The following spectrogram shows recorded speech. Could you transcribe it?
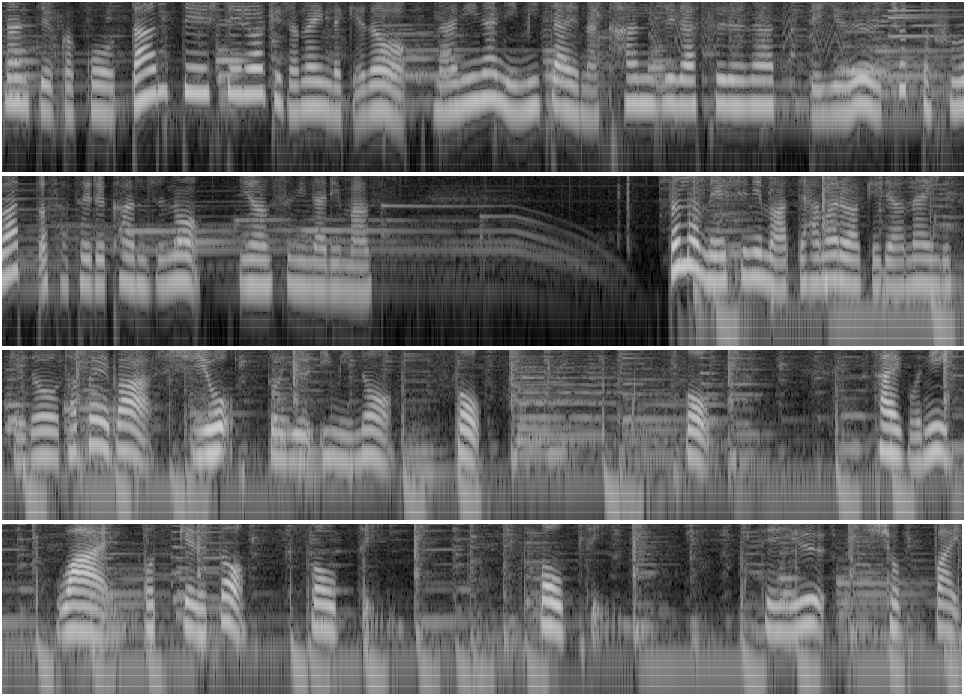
なんていうかこう断定してるわけじゃないんだけど何々みたいな感じがするなっていうちょっとふわっとさせる感じのニュアンスになります。どの名詞にも当てはまるわけではないんですけど例えば塩という意味の salt salt 最後に y をつけると salty salty っていうしょっぱい、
